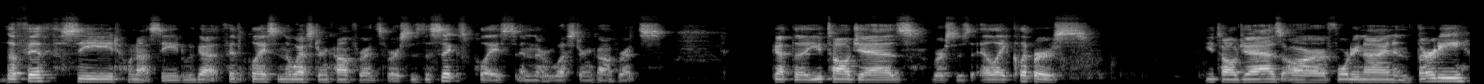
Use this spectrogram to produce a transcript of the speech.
the fifth seed, well, not seed, we've got fifth place in the Western Conference versus the sixth place in the Western Conference. Got the Utah Jazz versus the LA Clippers. Utah Jazz are 49 and 30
